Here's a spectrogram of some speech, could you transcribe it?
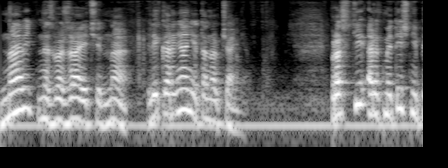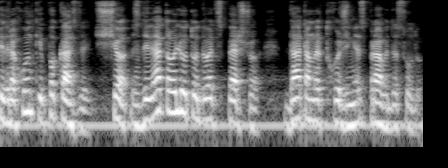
навіть незважаючи на лікарняні та навчання. Прості арифметичні підрахунки показують, що з 9 лютого 2021 дата надходження справи до суду.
